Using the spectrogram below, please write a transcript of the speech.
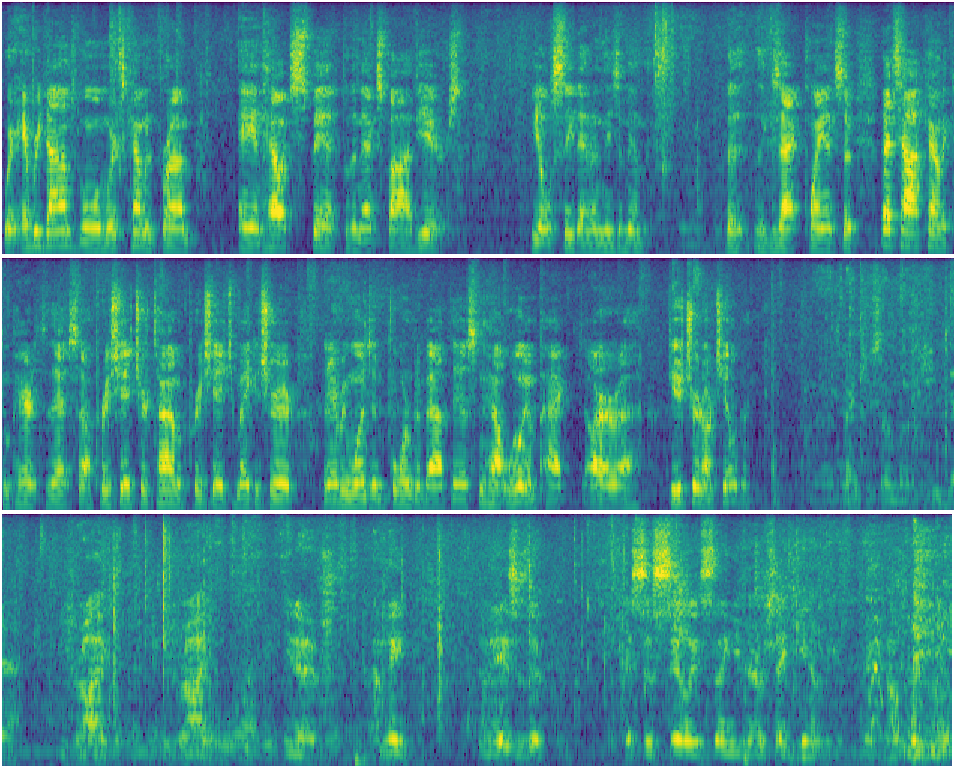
where every dime's going, where it's coming from, and how it's spent for the next five years. You don't see that in these amendments, the, the exact plan. So that's how I kind of compared it to that. So I appreciate your time, appreciate you making sure that everyone's informed about this and how it will impact our uh, future and our children. Uh, Thank you so much. He's right. He's right. You know, I mean, I mean, this is a, this is the silliest thing you've ever said. Get over here. Don't what are you doing?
